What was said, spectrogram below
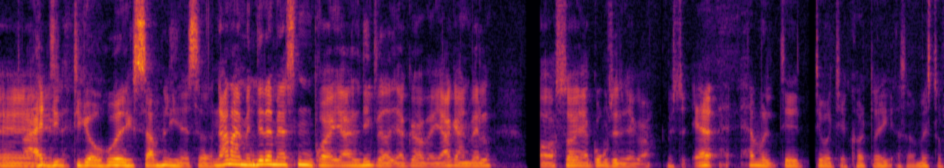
Øh, Nej, de, de kan overhovedet ikke sammenligne. Altså, Nej, nej, men det der med sådan, prøv jeg er ligeglad, jeg gør, hvad jeg gerne vil, og så er jeg god til det, jeg gør. Hvis du, ja, han var, det, det var Jack Cutler, ikke? Altså Mr.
